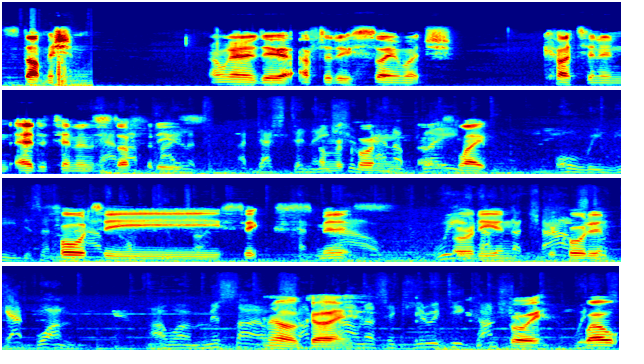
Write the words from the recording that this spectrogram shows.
Start mission. I'm gonna do it. I have to do so much cutting and editing and stuff for these. I'm recording. It's like All we need is 46 minutes. already in recording. To get one. Our missile Oh, guy. Boy. Well,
